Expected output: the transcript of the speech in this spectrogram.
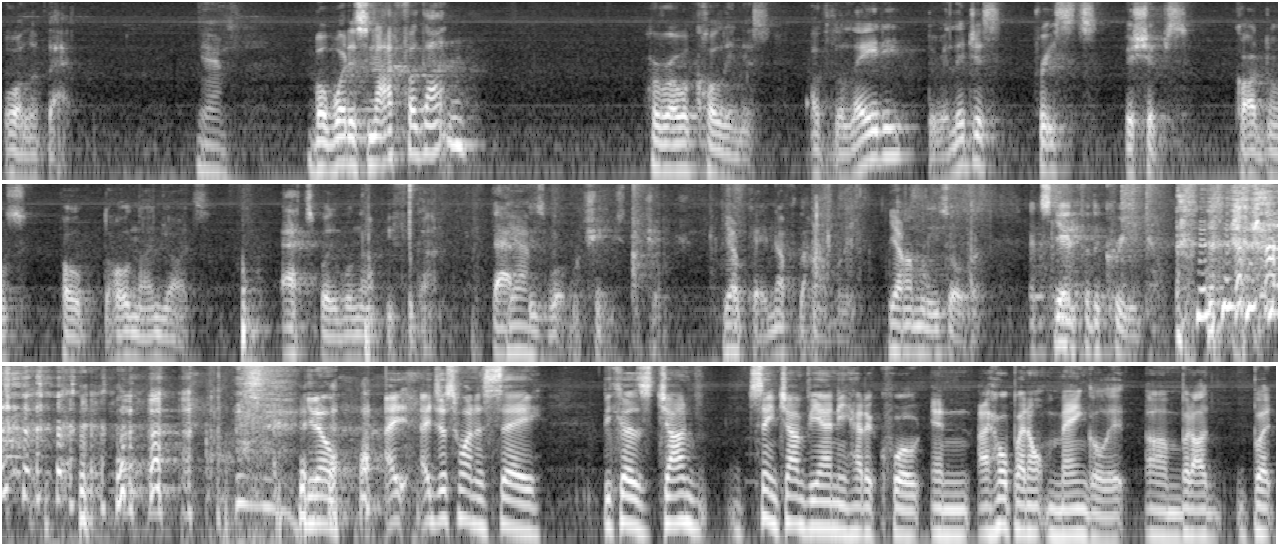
all of that. Yeah. But what is not forgotten? Heroic holiness of the laity, the religious, priests, bishops, cardinals, pope, the whole nine yards. That's what will not be forgotten. That is Yeah. what will change the church. Yep. Okay, enough of the homily. Yep. Homily's over. Let's stand Yeah. for the creed. you know, I, I just want to say because John Saint John Vianney had a quote, and I hope I don't mangle it. Um, but I but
